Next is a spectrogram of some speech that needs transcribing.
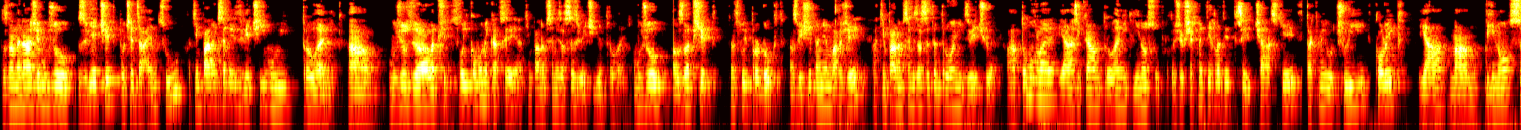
To znamená, že můžu zvětšit počet zájemců a tím pádem se mi zvětší můj trouhelník. A můžu zlepšit svoji komunikaci a tím pádem se mi zase zvětší ten trouhelník. Můžu zlepšit ten svůj produkt a zvýšit na něm marži a tím pádem se mi zase ten trouhelník zvětšuje. A tomuhle já říkám trouhelník výnosu, protože všechny tyhle ty tři části tak mi určují, kolik já mám výnos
